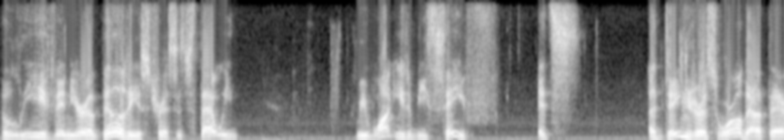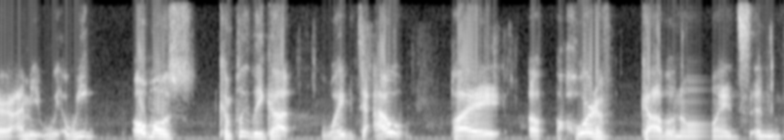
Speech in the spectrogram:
believe in your abilities, Tris. It's that we, we want you to be safe. It's a dangerous world out there. I mean, we, we almost completely got wiped out by a horde of goblinoids, and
